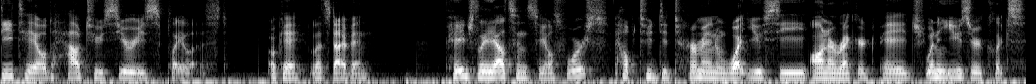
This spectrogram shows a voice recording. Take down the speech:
detailed how to series playlist. Okay, let's dive in. Page layouts in Salesforce help to determine what you see on a record page when a user clicks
